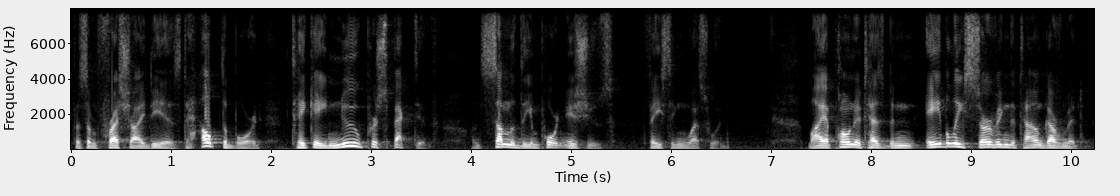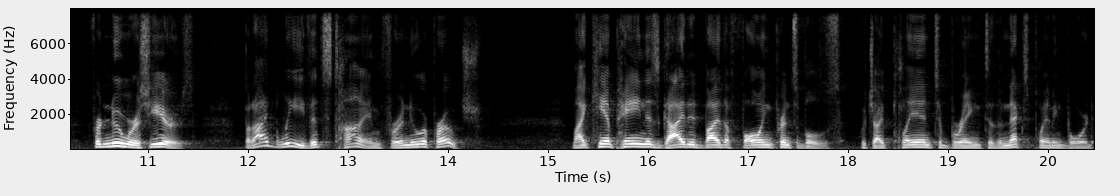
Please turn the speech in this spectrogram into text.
for some fresh ideas to help the board take a new perspective on some of the important issues facing Westwood. My opponent has been ably serving the town government for numerous years, but I believe it's time for a new approach. My campaign is guided by the following principles, which I plan to bring to the next planning board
